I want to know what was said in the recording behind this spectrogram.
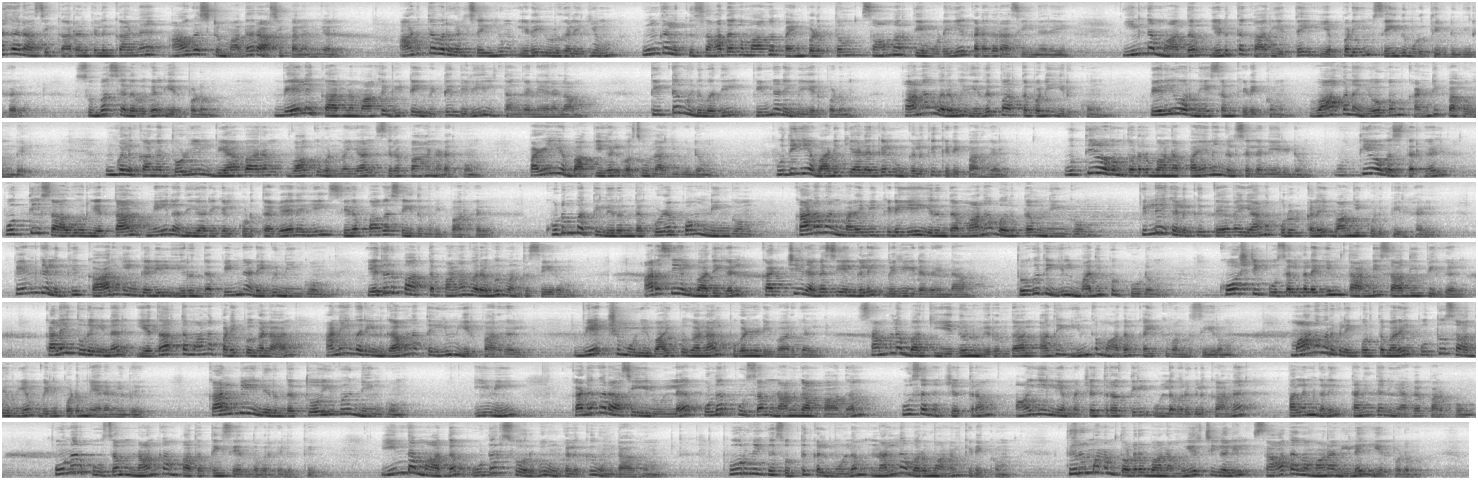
கடக ராசிக்காரர்களுக்கான ஆகஸ்ட் மாத ராசி பலன்கள். அடுத்தவர்கள் செய்யும் இடையூறுகளையும் உங்களுக்கு சாதகமாக பயன்படுத்தும் சாமர்த்தியமுடைய கடகராசியினரே இந்த மாதம் எடுத்த காரியத்தை எப்படியும் செய்து முடித்து விடுவீர்கள். சுப செலவுகள் ஏற்படும். வேலை காரணமாக வீட்டை விட்டு வெளியில் தங்க நேரலாம். திட்டமிடுவதில் பின்னடைவு ஏற்படும். பணவரவு எதிர்பார்த்தபடி இருக்கும். பெரியோர் நேசம் கிடைக்கும். வாகன யோகம் கண்டிப்பாக உண்டு. உங்களுக்கான தொழில் வியாபாரம் வாக்குவன்மையால் சிறப்பாக நடக்கும். பழைய பாக்கிகள் வசூலாகிவிடும். புதிய வாடிக்கையாளர்கள் உங்களுக்கு கிடைப்பார்கள். உத்தியோகம் தொடர்பான பயணங்கள் செல்ல நேரிடும். உத்தியோகஸ்தர்கள் புத்தி சாதுரியத்தால் மேலதிகாரிகள் கொடுத்த வேலையை சிறப்பாக செய்து முடிப்பார்கள். குடும்பத்தில் இருந்த குழப்பம் நீங்கும். கணவன் மனைவிக்கிடையே இருந்த மன வருத்தம் நீங்கும். பிள்ளைகளுக்கு தேவையான பொருட்களை வாங்கி கொடுப்பீர்கள். பெண்களுக்கு காரியங்களில் இருந்த பின்னடைவு நீங்கும். எதிர்பார்த்த பணவரவு வந்து சேரும். அரசியல்வாதிகள் கட்சி ரகசியங்களை வெளியிட வேண்டாம். தொகுதியில் மதிப்பு கூடும். கோஷ்டி பூசல்களையும் தாண்டி சாதிப்பீர்கள். கலைத்துறையினர் யதார்த்தமான படைப்புகளால் அனைவரின் கவனத்தையும் ஈர்ப்பார்கள். வேற்றுமொழி வாய்ப்புகளால் புகழடைவார்கள். சம்பள பாக்கி ஏதேனும் இருந்தால் அது இந்த மாதம் கைக்கு வந்து சேரும். மாணவர்களை பொறுத்தவரை புத்து சாதுரியம் வெளிப்படும் நேரம் இது. கல்வியில் இருந்த தொய்வு நீங்கும். இனி கடகராசியில் உள்ள புனர்பூசம் நான்காம் பாதம் பூச நட்சத்திரம் ஆயில்யம் நட்சத்திரத்தில் உள்ளவர்களுக்கான பலன்களை தனித்தனியாக பார்ப்போம். புனர்பூசம் நான்காம் பாதத்தை சேர்ந்தவர்களுக்கு. இந்த மாதம் உடற்சோர்வு உங்களுக்கு உண்டாகும். பூர்வீக சொத்துக்கள் மூலம் நல்ல வருமானம் கிடைக்கும். திருமணம் தொடர்பான முயற்சிகளில் சாதகமான நிலை ஏற்படும்.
